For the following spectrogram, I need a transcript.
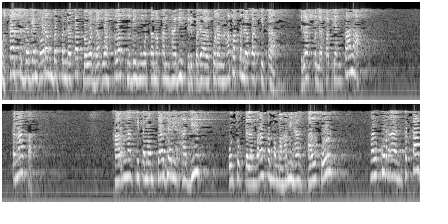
Ustaz, sebagian orang berpendapat bahwa dakwah salaf lebih mengutamakan hadis daripada Al-Quran. Apa pendapat kita? Jelas pendapat yang salah. Kenapa? Karena kita mempelajari hadis untuk dalam rangka memahami Al-Quran. Tetap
